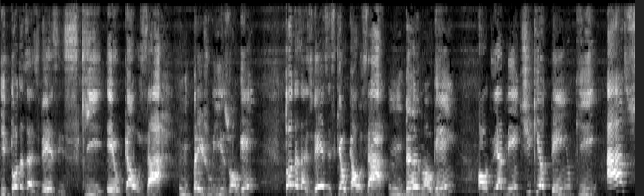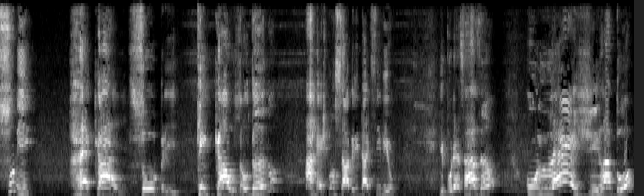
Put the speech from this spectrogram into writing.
E todas as vezes que eu causar um prejuízo a alguém, todas as vezes que eu causar um dano a alguém, obviamente que eu tenho que assumir. Recai sobre quem causa o dano a responsabilidade civil. E por essa razão, o legislador,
